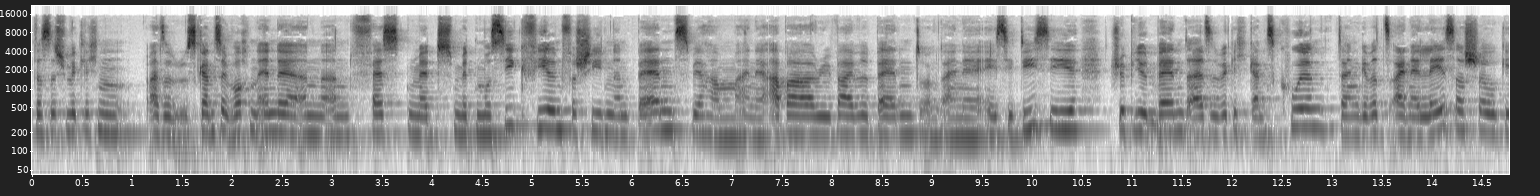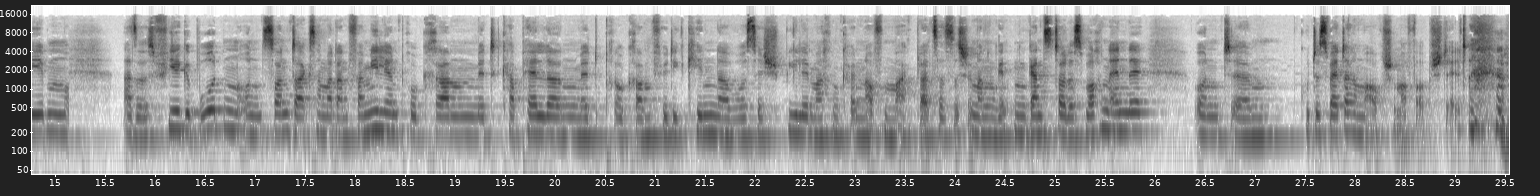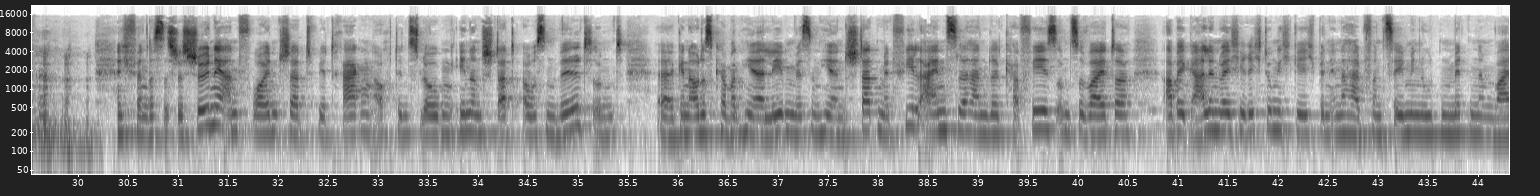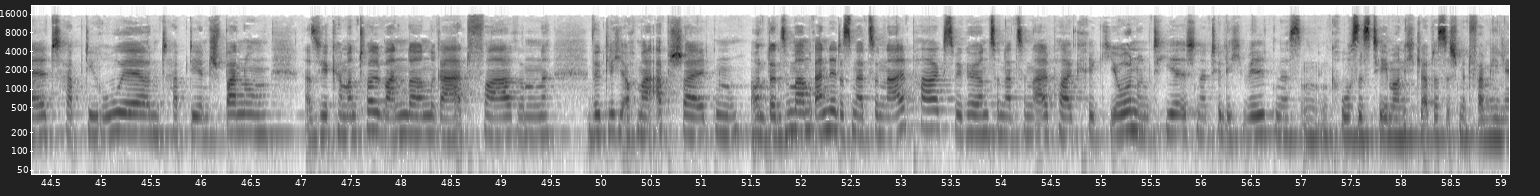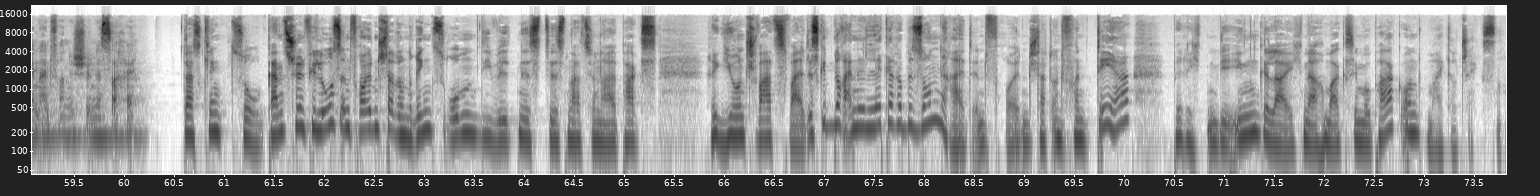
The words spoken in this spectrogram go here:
Das ist wirklich ein, also das ganze Wochenende ein, ein Fest mit, mit Musik, vielen verschiedenen Bands. Wir haben eine ABBA Revival Band und eine ACDC Tribute Band, also wirklich ganz cool. Dann wird es eine Lasershow geben. Also ist viel geboten und sonntags haben wir dann Familienprogramm mit Kapellen, mit Programm für die Kinder, wo sie Spiele machen können auf dem Marktplatz. Das ist immer ein, ein ganz tolles Wochenende und ähm, gutes Wetter haben wir auch schon mal vorbestellt. Ich finde, das ist das Schöne an Freudenstadt. Wir tragen auch den Slogan Innenstadt, Außen Wild und äh, genau das kann man hier erleben. Wir sind hier in der Stadt mit viel Einzelhandel, Cafés und so weiter. Aber egal in welche Richtung ich gehe, ich bin innerhalb von zehn Minuten mitten im Wald, habe die Ruhe und habe die Entspannung. Also hier kann man toll wandern, Rad fahren, wirklich auch mal abschalten. Und dann sind wir am Rande des Nationalparks. Wir gehören zur Nationalparkregion und hier ist natürlich Wildnis ein großes Thema und ich glaube, das ist mit Familien einfach eine schöne Sache. Das klingt so. Ganz schön viel los in Freudenstadt und ringsrum die Wildnis des Nationalparks Region Schwarzwald. Es gibt noch eine leckere Besonderheit in Freudenstadt und von der berichten wir Ihnen gleich nach Maximo Park und Michael Jackson.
